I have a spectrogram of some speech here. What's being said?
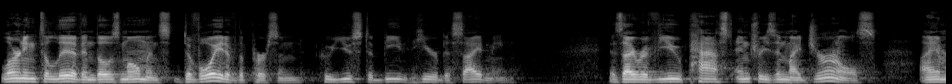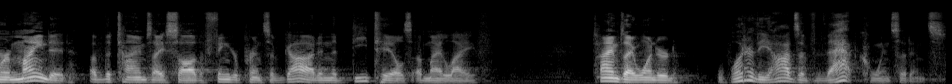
learning to live in those moments devoid of the person who used to be here beside me. As I review past entries in my journals, I am reminded of the times I saw the fingerprints of God in the details of my life. Times I wondered, what are the odds of that coincidence?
